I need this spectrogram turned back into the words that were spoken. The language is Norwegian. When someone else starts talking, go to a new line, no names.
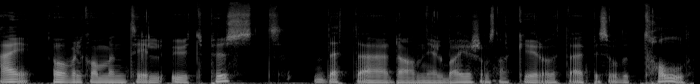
Hei og velkommen til Utpust. Dette er Daniel Bayer som snakker, og dette er episode tolv.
